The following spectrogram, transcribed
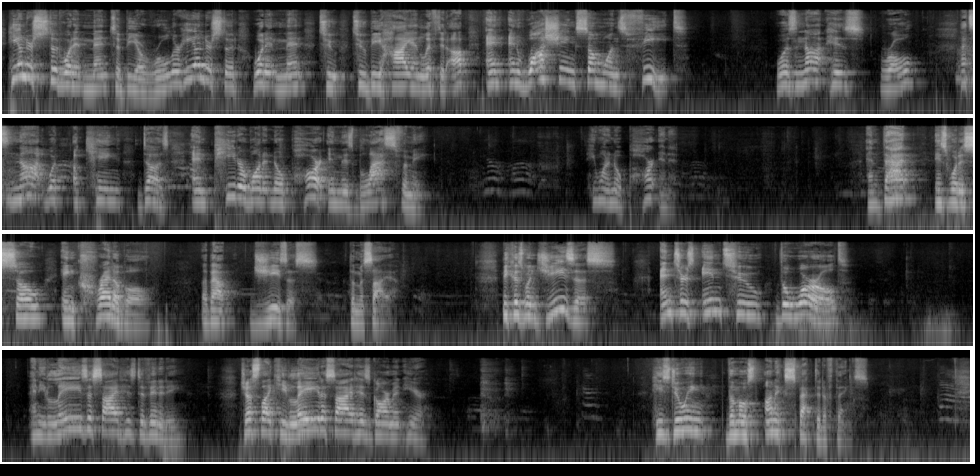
He understood what it meant to be a ruler. He understood what it meant to, to be high and lifted up. And, and washing someone's feet was not his role. That's not what a king does. And Peter wanted no part in this blasphemy. He wanted no part in it. And that is what is so incredible about Jesus, the Messiah. Because when Jesus enters into the world and he lays aside his divinity, just like he laid aside his garment here, he's doing the most unexpected of things.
